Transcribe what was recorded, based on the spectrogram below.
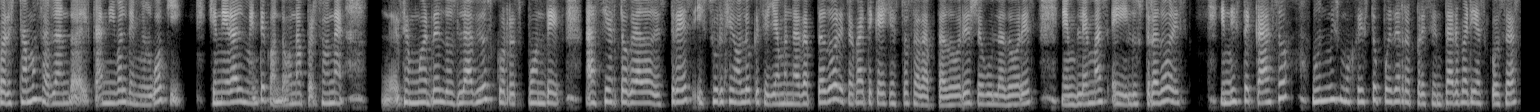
pero estamos hablando del caníbal de Milwaukee. Generalmente cuando una persona se muerde los labios corresponde a cierto grado de estrés y surge lo que se llaman adaptadores. Acuérdate que hay gestos adaptadores, reguladores, emblemas e ilustradores. En este caso, un mismo gesto puede representar varias cosas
